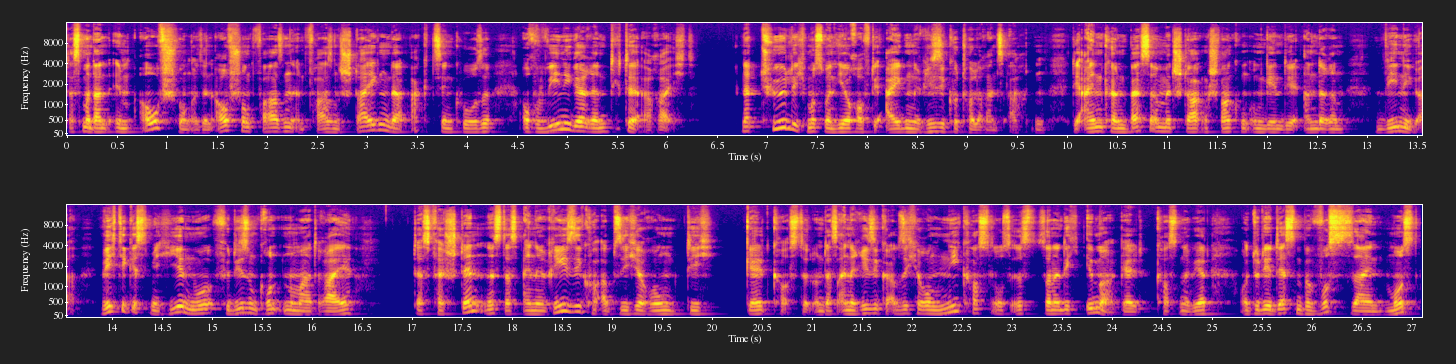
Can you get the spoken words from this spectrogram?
dass man dann im Aufschwung, also in Aufschwungphasen, in Phasen steigender Aktienkurse auch weniger Rendite erreicht. Natürlich muss man hier auch auf die eigene Risikotoleranz achten. Die einen können besser mit starken Schwankungen umgehen, die anderen weniger. Wichtig ist mir hier nur für diesen Grund Nummer drei das Verständnis, dass eine Risikoabsicherung dich Geld kostet und dass eine Risikoabsicherung nie kostenlos ist, sondern dich immer Geld kosten wird und du dir dessen bewusst sein musst,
